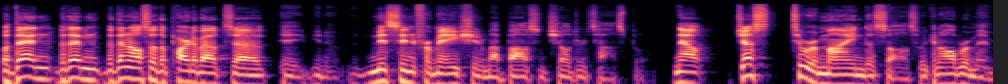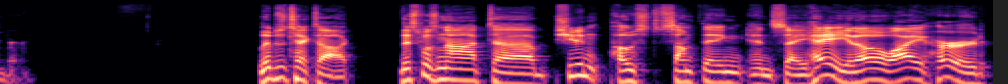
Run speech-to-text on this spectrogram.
But then, but then, but then also the part about uh, you know misinformation about Boston Children's Hospital. Now, just to remind us all, so we can all remember, libs of TikTok. This was not. Uh, she didn't post something and say, "Hey, you know, I heard."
